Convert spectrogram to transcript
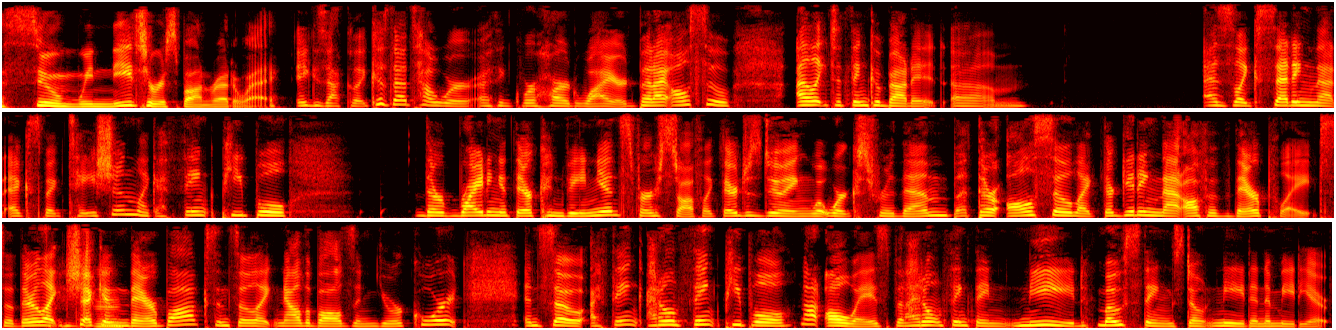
assume we need to respond right away. Exactly, because that's how we're. I think we're hardwired. But I also, I like to think about it um, as like setting that expectation. Like I think people, they're writing at their convenience. First off, like they're just doing what works for them. But they're also like they're getting that off of their plate. So they're like mm-hmm. checking their box, and so like now the ball's in your court. And so I think I don't think people, not always, but I don't think they need. Most things don't need an immediate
